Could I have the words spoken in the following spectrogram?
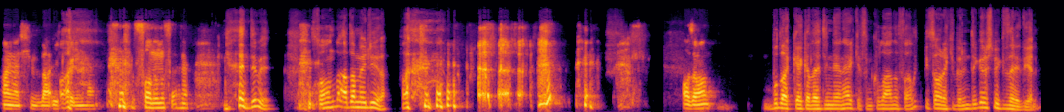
Aynen şimdi daha ilk bölümden. Sonunu söyle. Değil mi? Sonunda adam ölüyor. O zaman Bu dakikaya kadar dinleyen herkesin kulağına sağlık. Bir sonraki bölümde görüşmek üzere diyelim.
